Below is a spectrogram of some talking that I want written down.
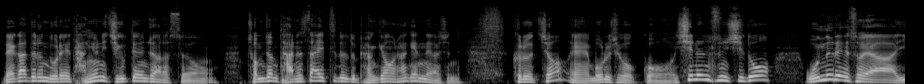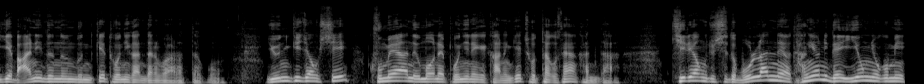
내가 들은 노래에 당연히 지급되는 줄 알았어요. 점점 다른 사이트들도 변경을 하겠네 하셨네. 그렇죠? 예, 네, 모르시겠고. 신은순 씨도 오늘에서야 이게 많이 듣는 분께 돈이 간다는 걸 알았다고. 윤기정 씨, 구매한 음원에 본인에게 가는 게 좋다고 생각한다. 기령주 씨도 몰랐네요. 당연히 내 이용 요금이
